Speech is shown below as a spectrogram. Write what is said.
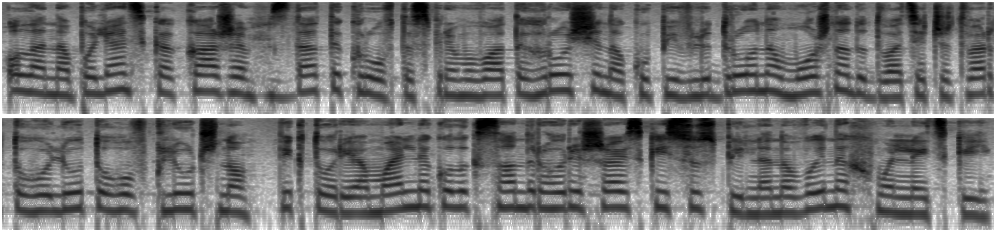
Олена Полянська каже, здати кров та спрямувати гроші на купівлю дрона можна до 24 лютого включно. Вікторія Мельник, Олександр Горішевський, Суспільне новини, Хмельницький.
